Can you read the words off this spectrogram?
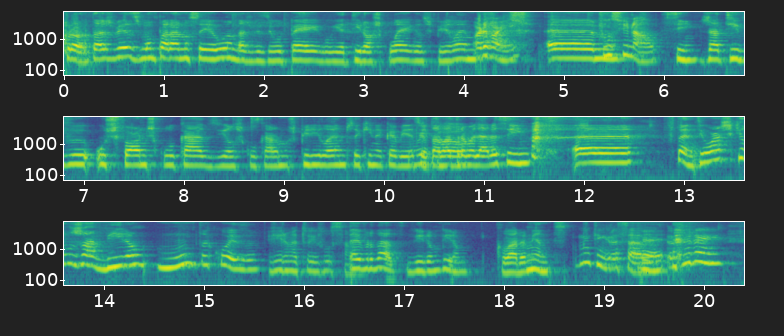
pronto, às vezes vão parar não sei aonde, às vezes eu a pego e atiro aos colegas os pirilampos. ora bem, Ahm, funcional. Sim, já tive os fones colocados e eles colocaram os pirilampos aqui na cabeça. eu Muito estava a trabalhar assim. Ah, portanto, eu acho que eles já viram muita coisa. Viram a tua evolução. É verdade, viram, viram. Claramente. Muito engraçado. É. Adorei.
